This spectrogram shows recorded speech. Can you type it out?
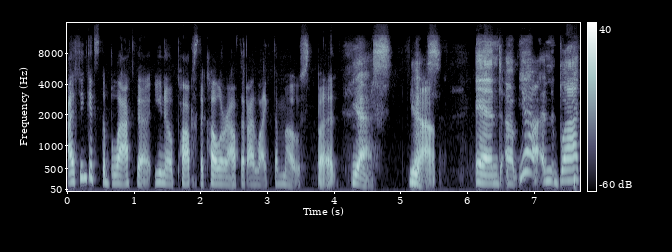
I think it's the black that you know pops the color out that I like the most. But yes yeah, yes and um, yeah and black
